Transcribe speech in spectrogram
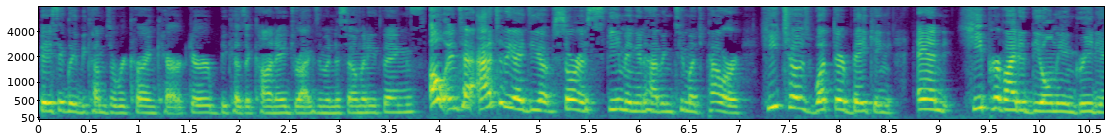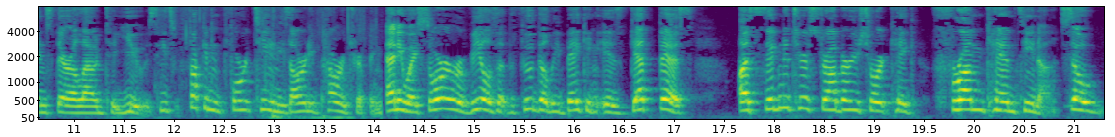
basically becomes a recurring character because Akane drags him into so many things. Oh, and to add to the idea of Sora scheming and having too much power, he chose what they're baking and he provided the only ingredients they're allowed to use. He's fucking 14, he's already power tripping. Anyway, Sora reveals that the food they'll be baking is, get this, a signature strawberry shortcake from Cantina. So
